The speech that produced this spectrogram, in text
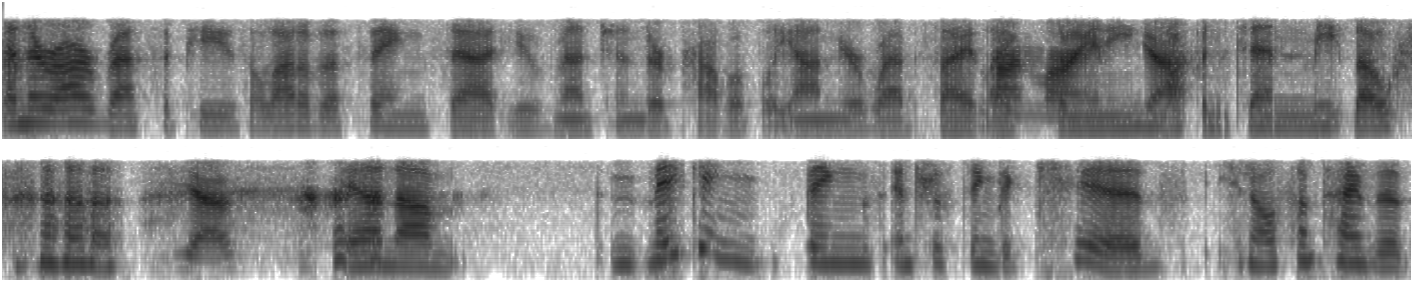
And there are recipes. A lot of the things that you've mentioned are probably on your website, like Online, the mini yeah. muffin tin meatloaf. yes. and um making things interesting to kids, you know, sometimes it's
